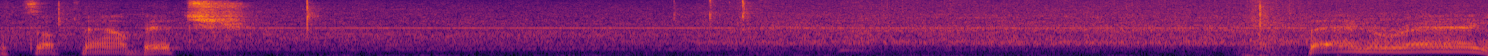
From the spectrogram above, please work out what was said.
What's up now, bitch? Bangarang!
